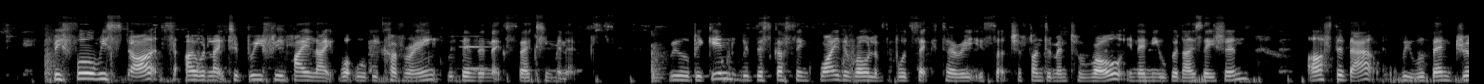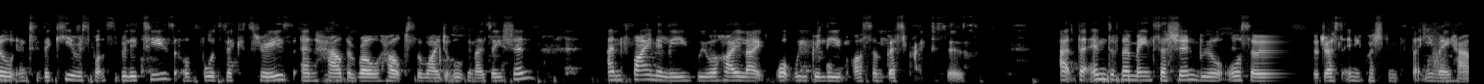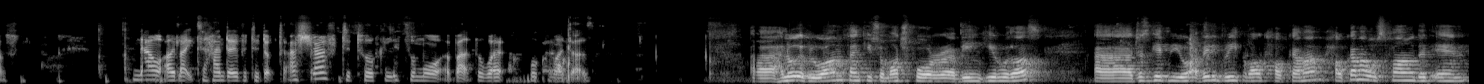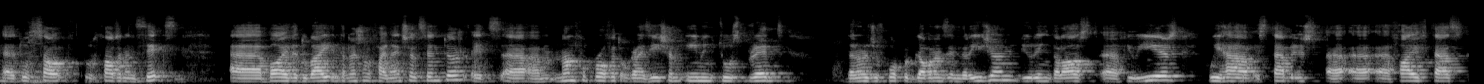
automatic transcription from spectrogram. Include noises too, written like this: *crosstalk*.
Before we start, I would like to briefly highlight what we'll be covering within the next 30 minutes. We will begin with discussing why the role of the board secretary is such a fundamental role in any organization. After that, we will then drill into the key responsibilities of board secretaries and how the role helps the wider organization. And finally, we will highlight what we believe are some best practices. At the end of the main session, we will also address any questions that you may have. Now I'd like to hand over to Dr. Ashraf to talk a little more about the work Hawkamah does. Uh, hello, everyone. Thank you so much for uh, being here with us. Uh, just give you a very brief about Hawkamah. Hawkamah was founded in uh, 2006 uh, by the Dubai International Financial Center. It's a non-for-profit organization aiming to spread the knowledge of corporate governance in the region. During the last uh, few years, we have established uh, five task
